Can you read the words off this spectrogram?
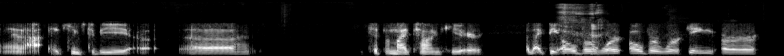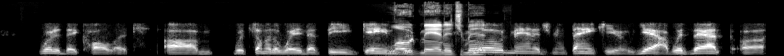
and I, it seems to be uh, uh, tip of my tongue here, like the overwork, overworking, or what did they call it? Um, with some of the way that the game load management, load management. Thank you. Yeah, with that uh,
